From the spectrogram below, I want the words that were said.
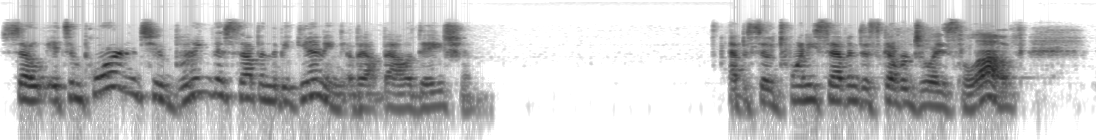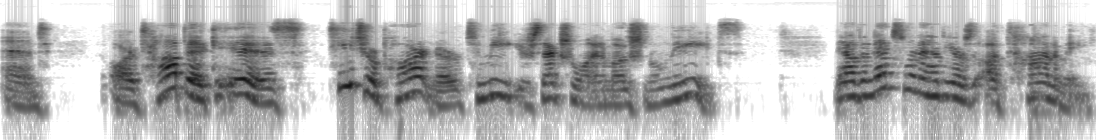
So it's important to bring this up in the beginning about validation. Episode 27 Discover Joyous Love. And our topic is teach your partner to meet your sexual and emotional needs. Now, the next one I have here is autonomy.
